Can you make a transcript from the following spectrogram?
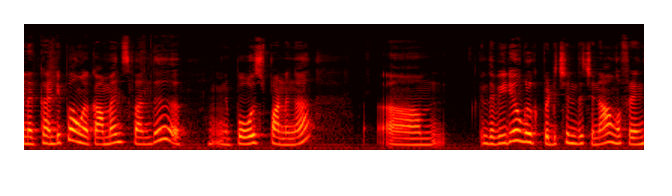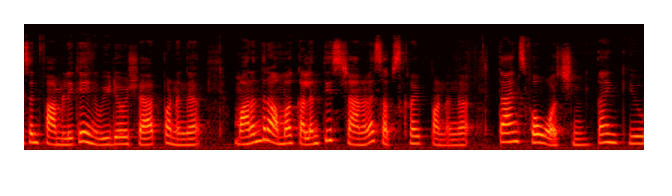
எனக்கு கண்டிப்பாக உங்கள் கமெண்ட்ஸ் வந்து போஸ்ட் பண்ணுங்கள் um, இந்த வீடியோ உங்களுக்கு பிடிச்சிருந்துச்சுன்னா உங்கள் ஃப்ரெண்ட்ஸ் அண்ட் ஃபேமிலிக்கு எங்கள் வீடியோவை ஷேர் பண்ணுங்கள் மறந்துடாமல் கலந்தீஸ் சேனலை சப்ஸ்கிரைப் பண்ணுங்கள் தேங்க்ஸ் ஃபார் வாட்சிங் தேங்க்யூ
